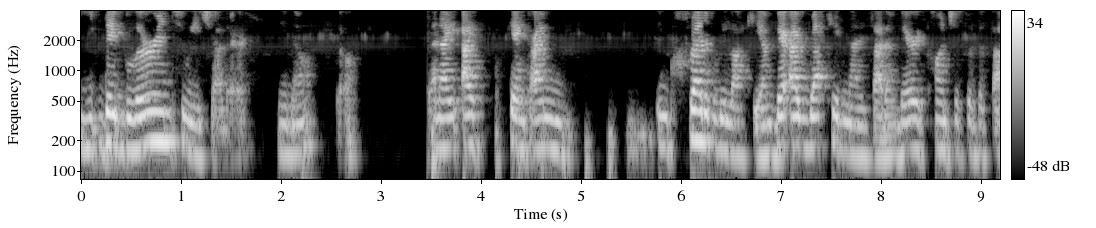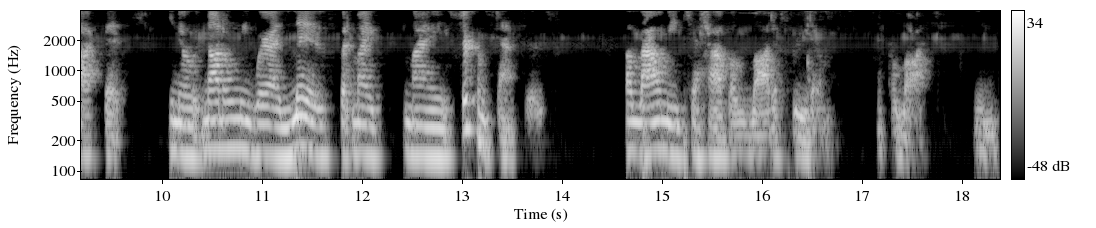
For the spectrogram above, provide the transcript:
They blur into each other you know? So and i i think i'm incredibly lucky. I'm very i recognize that. I'm very conscious of the fact that you know not only where i live but my my circumstances allow me to have a lot of freedom like a lot mm.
